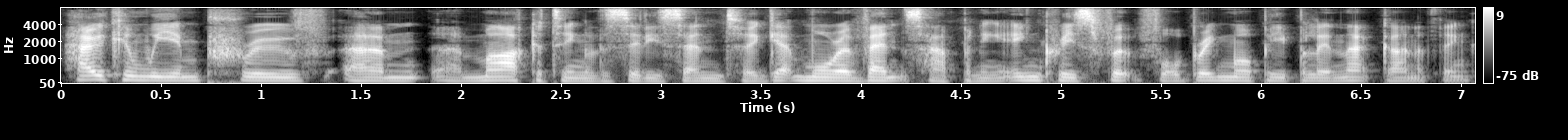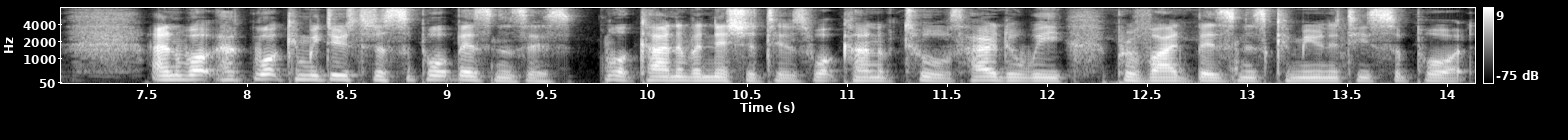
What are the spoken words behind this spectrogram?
How can we improve, um, uh, marketing of the city centre, get more events happening, increase footfall, bring more people in that kind of thing. And what what can we do to support businesses? What kind of initiatives? What kind of tools? How do we provide business community support?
